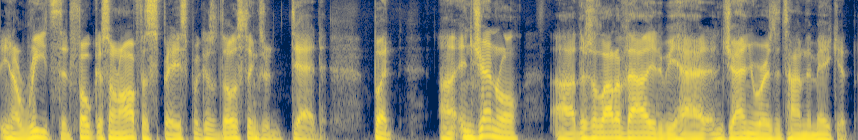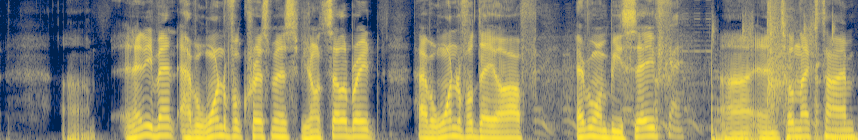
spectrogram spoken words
you know, REITs that focus on office space because those things are dead. But uh, in general, uh, there's a lot of value to be had, and January is the time to make it. Um, in any event, have a wonderful Christmas. If you don't celebrate, have a wonderful day off. Everyone be safe. Okay. Uh, and until next time,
